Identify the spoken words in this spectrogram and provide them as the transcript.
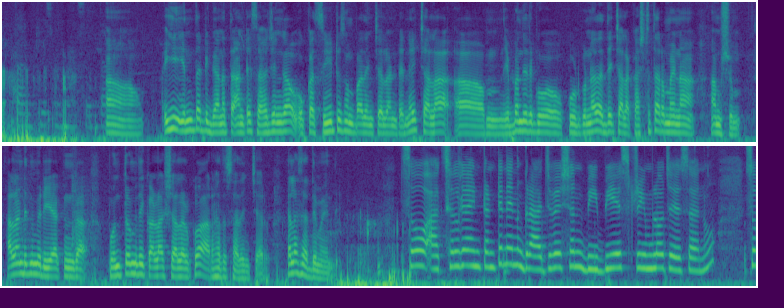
thank you so much sir ఆ, ఈ ఇంతటి ఘనత అంటే సహజంగా ఒక సీటు సంపాదించాలంటేనే చాలా ఇబ్బంది కూడుకున్నది అదే చాలా కష్టతరమైన అంశం. అలాంటిది మీరు ఏకంగా పంతొమ్మిది కళాశాలలకు అర్హత సాధించారు. ఎలా సాధ్యమైంది? సో యాక్చువల్గా ఏంటంటే నేను గ్రాడ్యుయేషన్ బీబీఏ స్ట్రీమ్లో చేశాను. సో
